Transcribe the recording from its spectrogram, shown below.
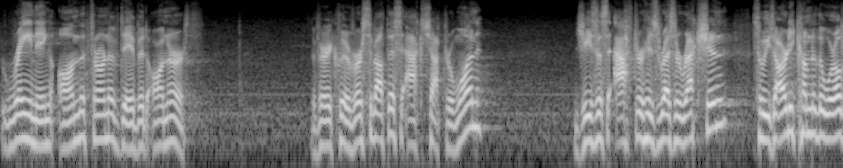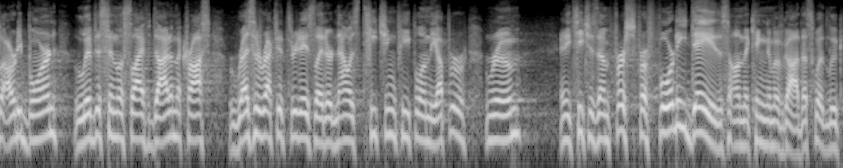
reigning on the throne of David on earth. A very clear verse about this, Acts chapter 1. Jesus, after his resurrection, so he's already come to the world, already born, lived a sinless life, died on the cross, resurrected three days later, now is teaching people in the upper room. And he teaches them first for 40 days on the kingdom of God. That's what Luke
